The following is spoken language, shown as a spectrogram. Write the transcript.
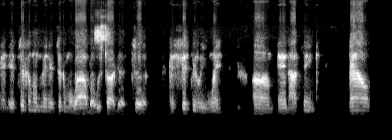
and it took him a minute, took him a while, but we started to, to consistently win. Um, and I think now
